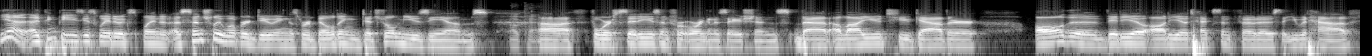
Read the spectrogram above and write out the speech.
Yeah, I think the easiest way to explain it, essentially, what we're doing is we're building digital museums okay. uh, for cities and for organizations that allow you to gather all the video, audio, text, and photos that you would have.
